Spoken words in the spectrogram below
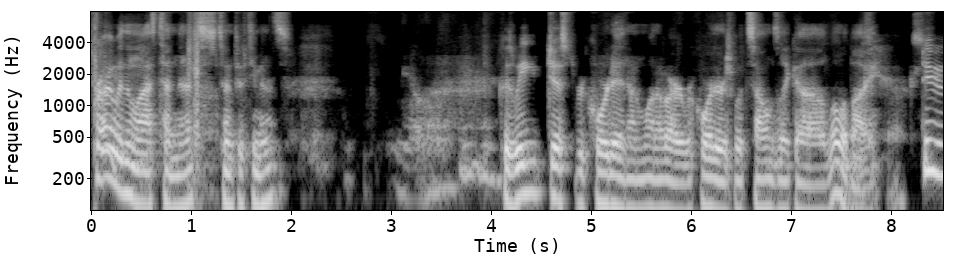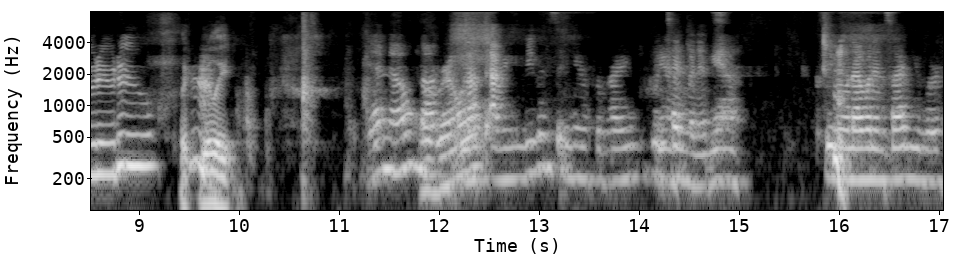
Probably within the last 10 minutes, 10, 15 minutes. Mm-hmm. Because we just recorded on one of our recorders what sounds like a lullaby. Do, do, do. Like hmm. really. Yeah, no, oh, not, really? not I mean, you've been sitting here for probably Yeah, 10 minutes. yeah. 'Cause even when I went inside, you were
